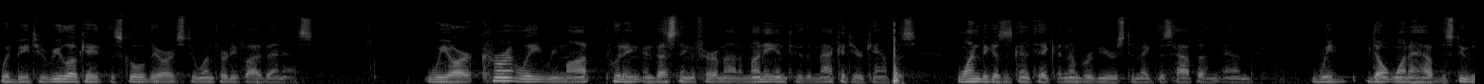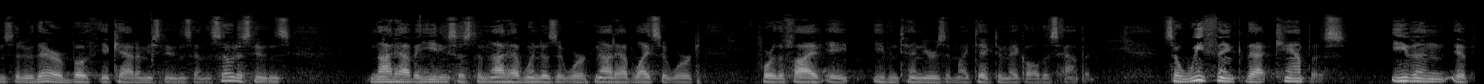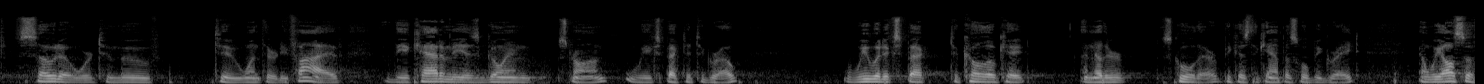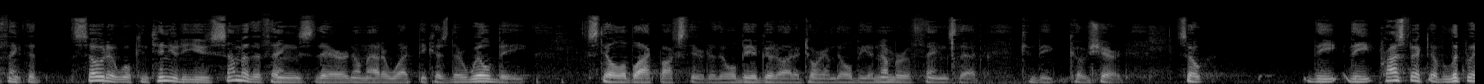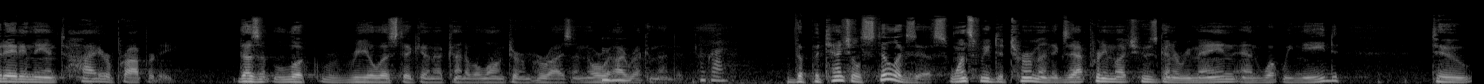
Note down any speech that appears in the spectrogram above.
would be to relocate the School of the Arts to 135 NS. We are currently remod, putting, investing a fair amount of money into the McAteer campus. One, because it's going to take a number of years to make this happen, and we don't want to have the students that are there, both the academy students and the SOTA students, not have a heating system, not have windows at work, not have lights at work for the five, eight, even 10 years it might take to make all this happen. So we think that campus, even if SOTA were to move to 135, the academy is going strong. We expect it to grow. We would expect to co-locate another school there because the campus will be great. And we also think that SOTA will continue to use some of the things there no matter what, because there will be still a black box theater, there will be a good auditorium, there will be a number of things that can be co-shared. So the, the prospect of liquidating the entire property doesn't look realistic in a kind of a long-term horizon, nor would I mm-hmm. recommend it. Okay. The potential still exists, once we determine exact, pretty much who's going to remain and what we need, to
